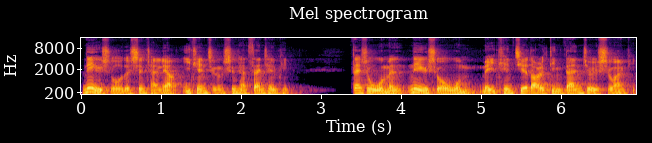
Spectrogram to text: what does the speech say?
那个时候的生产量一天只能生产三千瓶。但是我们那个时候，我们每天接到的订单就有十万瓶，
